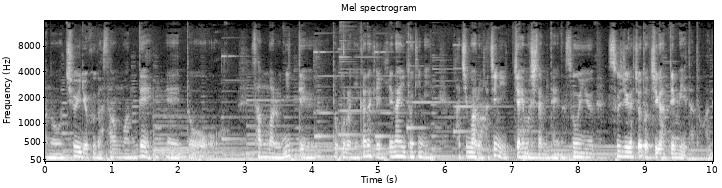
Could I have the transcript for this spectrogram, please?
あの注意力が散漫で、えーと、302っていうところに行かなきゃいけない時に808に行っちゃいましたみたいなそういう数字がちょっと違って見えたとかね。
